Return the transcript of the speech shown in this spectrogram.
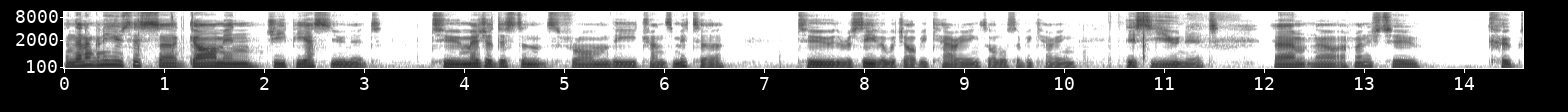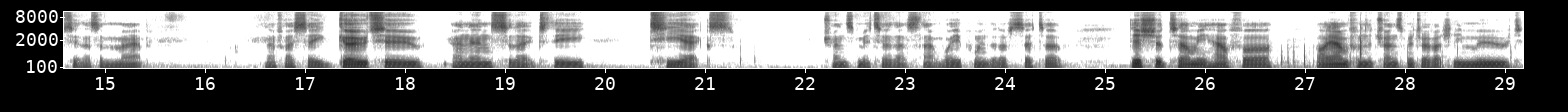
And then I'm going to use this uh, Garmin GPS unit to measure distance from the transmitter to the receiver, which I'll be carrying. So I'll also be carrying this unit. Um, now I've managed to coax it, that's a map. Now if I say go to and then select the TX transmitter, that's that waypoint that I've set up. This should tell me how far I am from the transmitter. I've actually moved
